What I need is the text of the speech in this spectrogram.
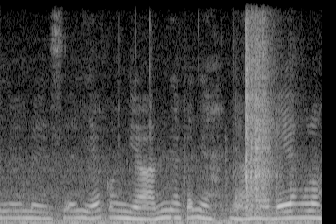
Mình sẽ vẽ con nhện nha cả nhà, nhện màu đen luôn.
